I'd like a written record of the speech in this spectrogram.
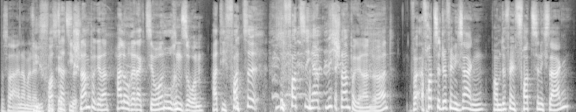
Das war einer meiner Die Fotze hat die. Schlampe genannt. Hallo Redaktion. Hurensohn. Hat die Fotze, die Fotze hier hat mich Schlampe genannt, oder? was? Fotze dürfen wir nicht sagen. Warum dürfen wir Fotze nicht sagen?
